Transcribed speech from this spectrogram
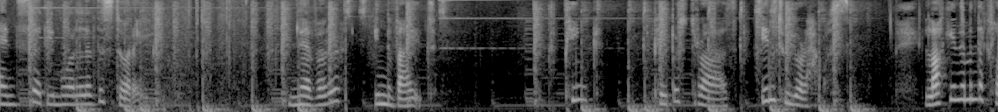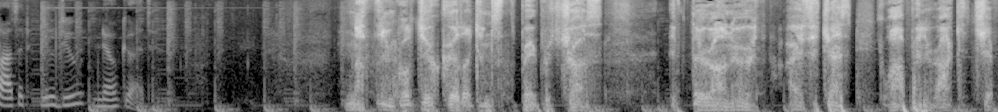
And so the moral of the story never invite pink paper straws into your house. Locking them in the closet will do no good. Nothing will do good against the paper straws. If they're on Earth, I suggest you hop in a rocket ship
